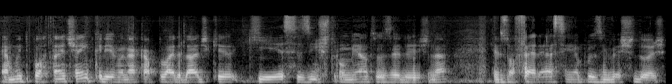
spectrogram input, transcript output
é, é muito importante, é incrível, né, a capilaridade que, que esses instrumentos eles, né, eles oferecem para os investidores.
